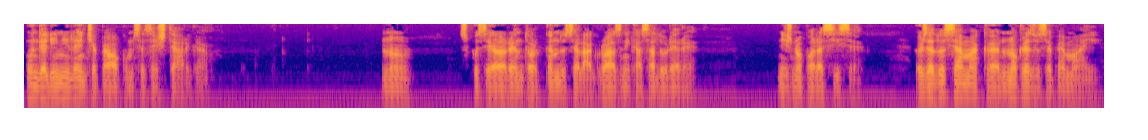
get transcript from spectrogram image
unde liniile începeau acum să se șteargă. Nu, spuse el reîntorcându-se la groaznica sa durere. Nici nu o părăsise. Își dădu seama că nu crezuse pe Mai.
